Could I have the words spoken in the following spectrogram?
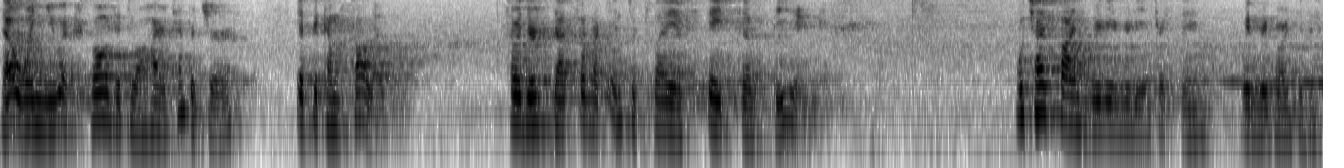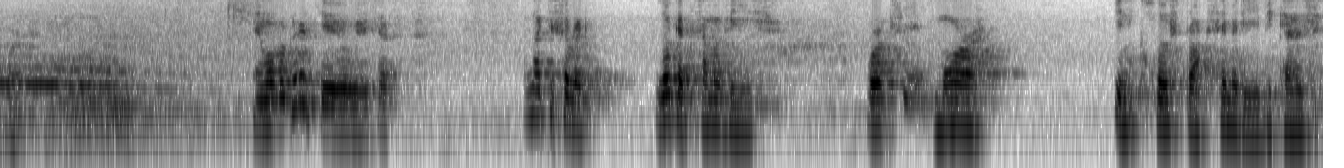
that when you expose it to a higher temperature, it becomes solid. So there's that sort of like interplay of states of being which I find really, really interesting with regard to this work. And what we're going to do is uh, I'd like to sort of look at some of these works more in close proximity because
